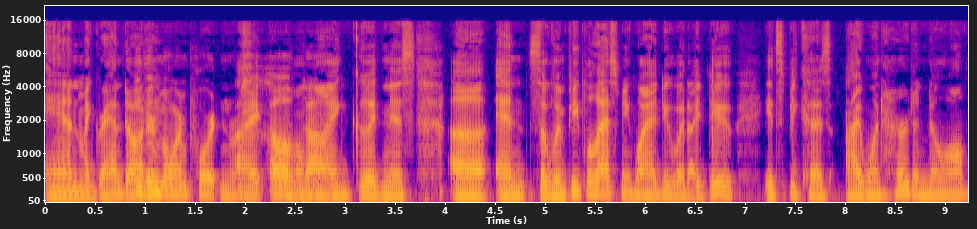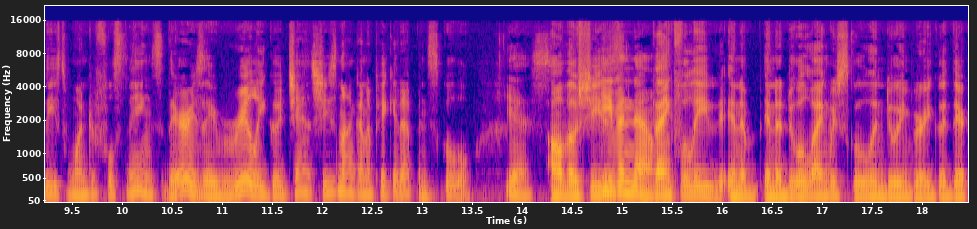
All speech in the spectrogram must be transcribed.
and my granddaughter even more important, right? Oh, God. my goodness. Uh, and so when people ask me why I do what I do, it's because I want her to know all these wonderful things. There is a really good chance she's not going to pick it up in school. Yes. Although she's Even now. thankfully in a in a dual language school and doing very good there,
